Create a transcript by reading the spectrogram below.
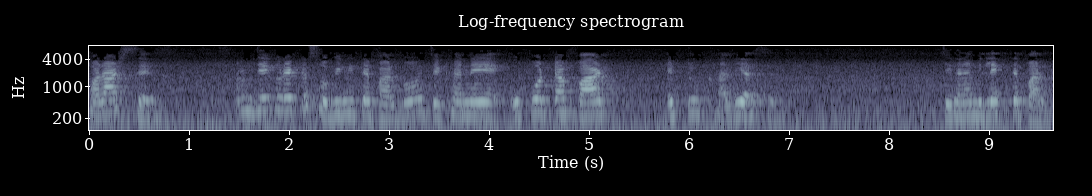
খরা আসছে। আমি যে কোনো একটা ছবি নিতে পারব যেখানে উপরটা পার্ট একটু খালি আছে, যেখানে আমি লিখতে পারব।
